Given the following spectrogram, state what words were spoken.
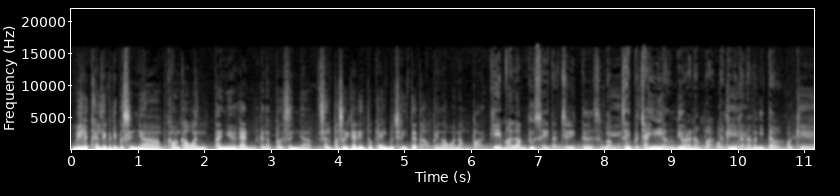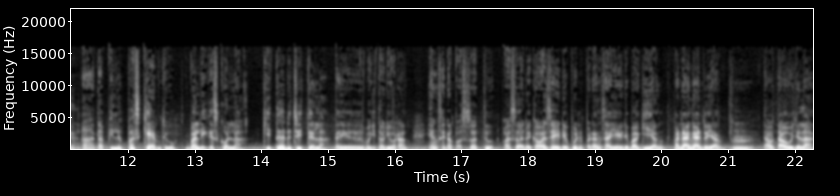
Bila Kyle tiba-tiba senyap Kawan-kawan tanya kan Kenapa senyap Selepas kejadian tu Kyle bercerita tak Apa yang awak nampak Okay malam tu saya tak cerita Sebab okay. saya percaya yang dia orang nampak okay. Tapi dia tak nak bagi tahu Okay Ha, tapi lepas camp tu Balik ke sekolah kita ada cerita lah. Saya bagi tahu dia orang Yang saya nampak sesuatu. Lepas tu ada kawan saya Dia pun pandang saya. Dia bagi yang Pandangan tu yang Hmm Tahu-tahu je lah.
